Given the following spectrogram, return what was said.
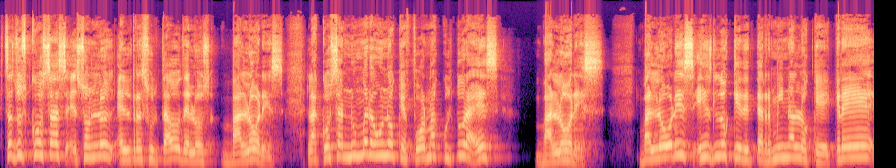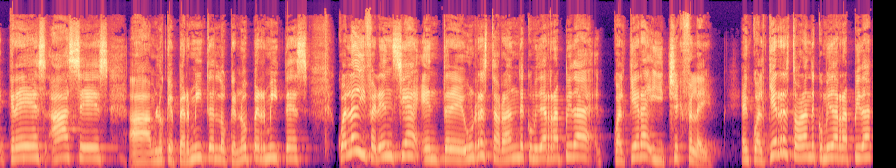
Estas dos cosas son el resultado de los valores. La cosa número uno que forma cultura es valores. Valores es lo que determina lo que crees, haces, lo que permites, lo que no permites. ¿Cuál es la diferencia entre un restaurante de comida rápida cualquiera y Chick-fil-A? En cualquier restaurante de comida rápida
